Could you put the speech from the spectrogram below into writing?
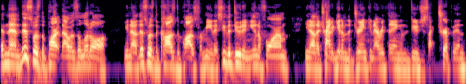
And then this was the part that was a little, you know, this was the cause to pause for me. They see the dude in uniform. You know, they try to get him to drink and everything, and the dude's just like tripping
